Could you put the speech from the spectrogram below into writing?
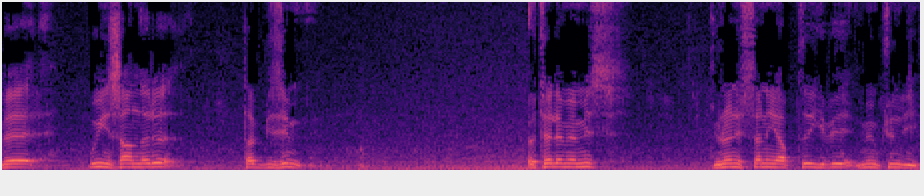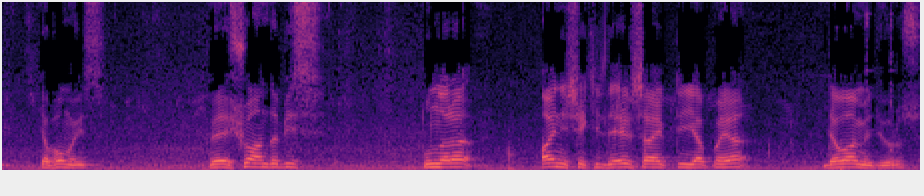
Ve bu insanları tabii bizim ötelememiz Yunanistan'ın yaptığı gibi mümkün değil. Yapamayız. Ve şu anda biz bunlara aynı şekilde ev sahipliği yapmaya devam ediyoruz.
